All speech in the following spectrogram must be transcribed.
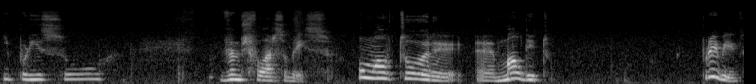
E por isso vamos falar sobre isso. Um autor uh, maldito, proibido,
